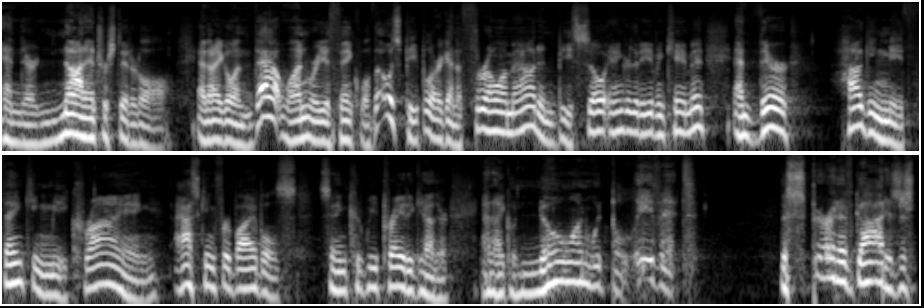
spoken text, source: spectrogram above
and they're not interested at all. And then I go in that one where you think, well, those people are going to throw him out and be so angry that he even came in, and they're hugging me, thanking me, crying, asking for Bibles, saying, Could we pray together? And I go, No one would believe it. The Spirit of God is just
